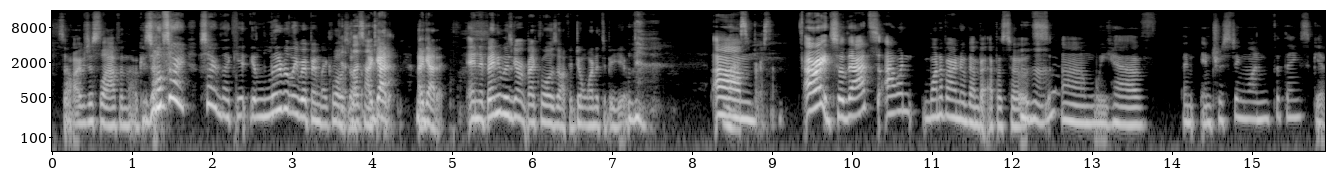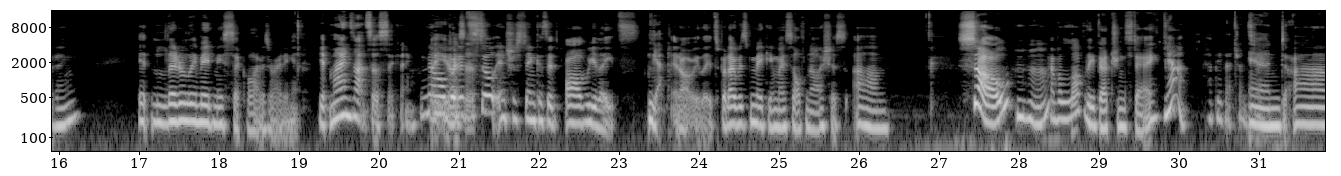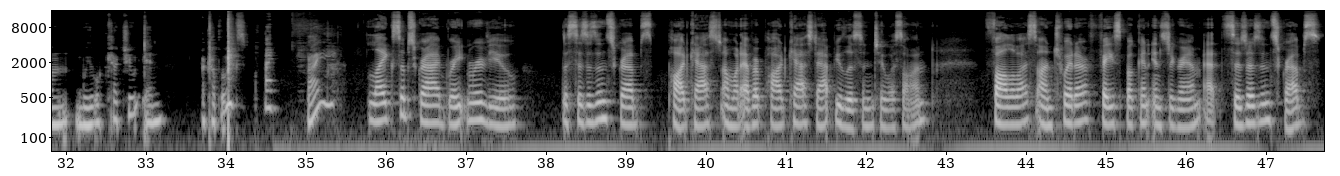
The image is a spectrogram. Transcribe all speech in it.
So I was just laughing though, because I'm sorry, sorry, like it, you're literally ripping my clothes Yeah, off. I got it, I got it. And if anyone's gonna rip my clothes off, I don't want it to be you. Last Um, person. all right, so that's our one of our November episodes. Mm-hmm. Um, we have an interesting one for Thanksgiving. It literally made me sick while I was writing it. Yeah, mine's not so sickening. No, but yours it's is. still interesting because it all relates. Yeah. it all relates. But I was making myself nauseous. Um, so Mhm. have a lovely Veterans Day, Yeah. Happy Veterans Day. and um, we will catch you in a couple of weeks. Bye. Bye. Like, subscribe, rate, and review the Scissors and Scrubs podcast on whatever podcast app you listen to us on. Follow us on Twitter, Facebook, and Instagram at Scissors and Scrubs.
